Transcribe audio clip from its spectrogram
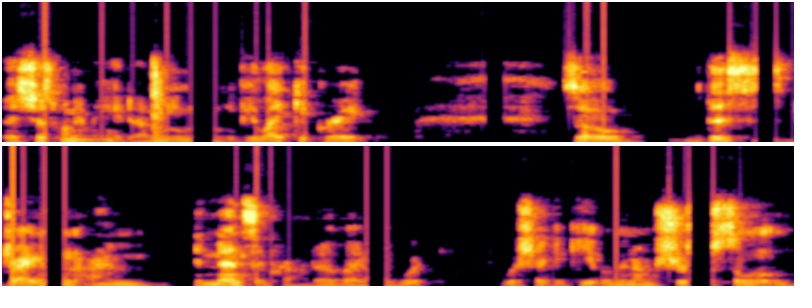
it's just what I made. I mean, if you like it, great. So this dragon I'm immensely proud of. I wish I could keep him, and I'm sure someone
